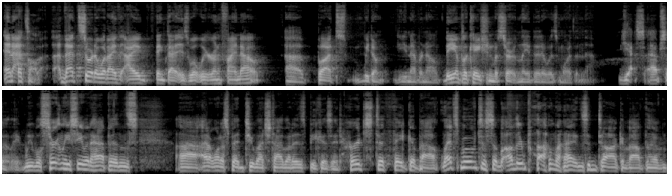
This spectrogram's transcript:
and That's I, all. that's sort of what I, I think that is what we were going to find out uh, but we don't you never know the implication was certainly that it was more than that Yes, absolutely. We will certainly see what happens. Uh, I don't want to spend too much time on this because it hurts to think about. Let's move to some other plot lines and talk about them.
